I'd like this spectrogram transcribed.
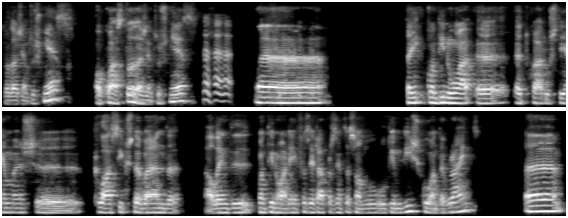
toda a gente os conhece, ou quase toda a gente os conhece. Uh, tem, continua a, a, tocar os temas uh, clássicos da banda, além de continuarem a fazer a apresentação do último disco, On The Grind. Uh,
